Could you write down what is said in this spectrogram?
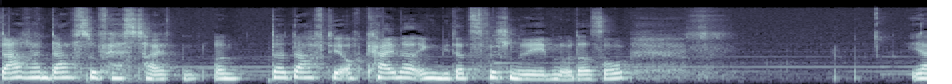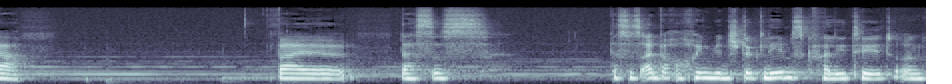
daran darfst du festhalten. Und da darf dir auch keiner irgendwie dazwischenreden oder so. Ja. Weil das ist, das ist einfach auch irgendwie ein Stück Lebensqualität. Und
